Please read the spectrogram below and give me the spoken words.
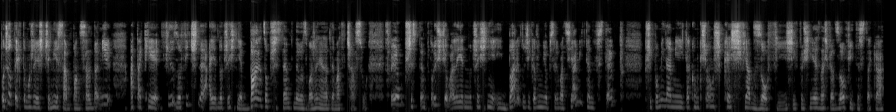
Początek to może jeszcze nie sam pan Saldamir, a takie filozoficzne, a jednocześnie bardzo przystępne rozważania na temat czasu. Swoją przystępnością, ale jednocześnie i bardzo ciekawymi obserwacjami ten wstęp przypomina mi taką książkę Świat Zofii. Jeśli ktoś nie zna Świat Zofii, to jest taka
